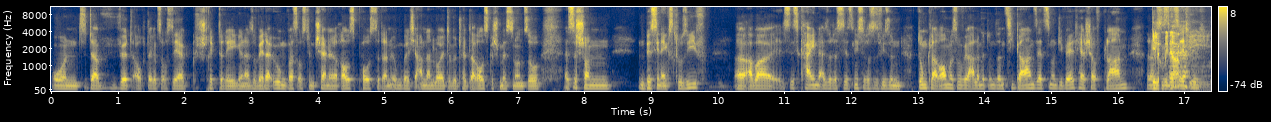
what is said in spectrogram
und da wird auch, da gibt es auch sehr strikte Regeln. Also wer da irgendwas aus dem Channel rauspostet an irgendwelche anderen Leute, wird halt da rausgeschmissen und so. Es ist schon ein bisschen exklusiv. Äh, aber es ist kein, also das ist jetzt nicht so, dass es wie so ein dunkler Raum ist, wo wir alle mit unseren Zigarren setzen und die Weltherrschaft planen. Illuminati. Es ist tatsächlich,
